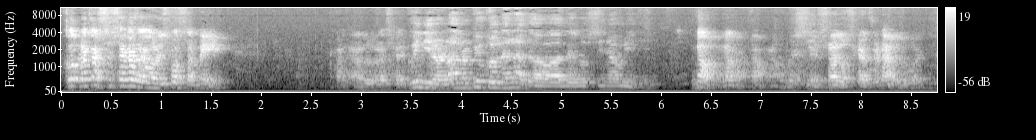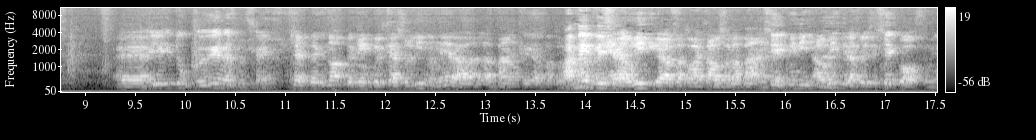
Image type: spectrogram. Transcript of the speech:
co- la stessa cosa che ho risposto a me. Allora, aspetta. Quindi non l'hanno più condannato ad Agostino Auriti? No, no, no, no, Sì. è stato scagionato poi. Eh, dunque, che era successo? Cioè, per- no, perché in quel caso lì non era la banca che aveva fatto la A me causa, invece- era Auriti che aveva fatto la causa alla banca, Sì. quindi Auriti l'ha presa in di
